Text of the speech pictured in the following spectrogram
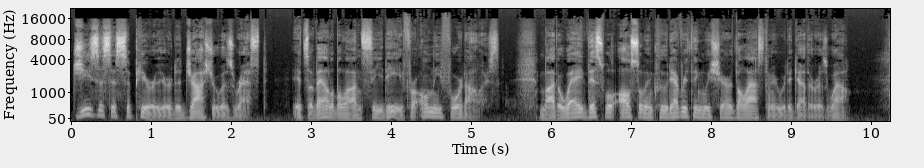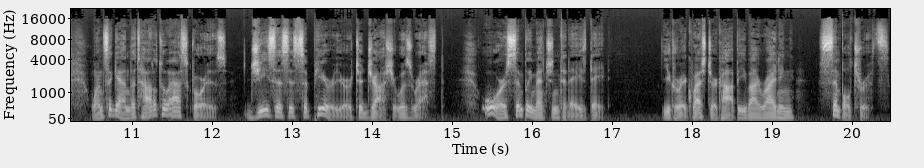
Jesus is Superior to Joshua's Rest. It's available on CD for only $4. By the way, this will also include everything we shared the last time we were together as well. Once again, the title to ask for is Jesus is Superior to Joshua's Rest, or simply mention today's date. You can request your copy by writing Simple Truths,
